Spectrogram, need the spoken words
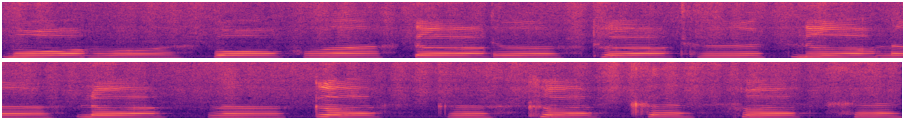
摩摩佛婆的的特特呢了了了个个可可和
